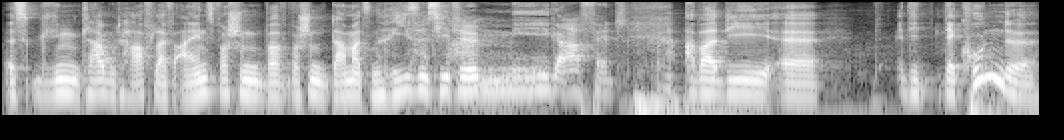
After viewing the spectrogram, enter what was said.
Es ging, klar, gut, Half-Life 1 war schon, war, war schon damals ein Riesentitel. Mega fett. Aber die, äh, die, der Kunde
